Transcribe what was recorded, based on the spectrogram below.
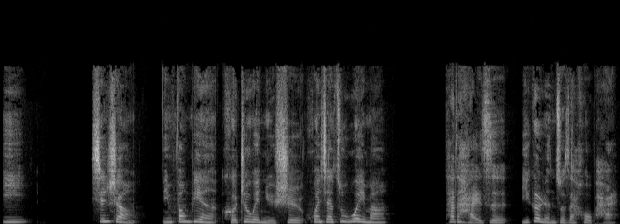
一，先生，您方便和这位女士换下座位吗？她的孩子一个人坐在后排。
